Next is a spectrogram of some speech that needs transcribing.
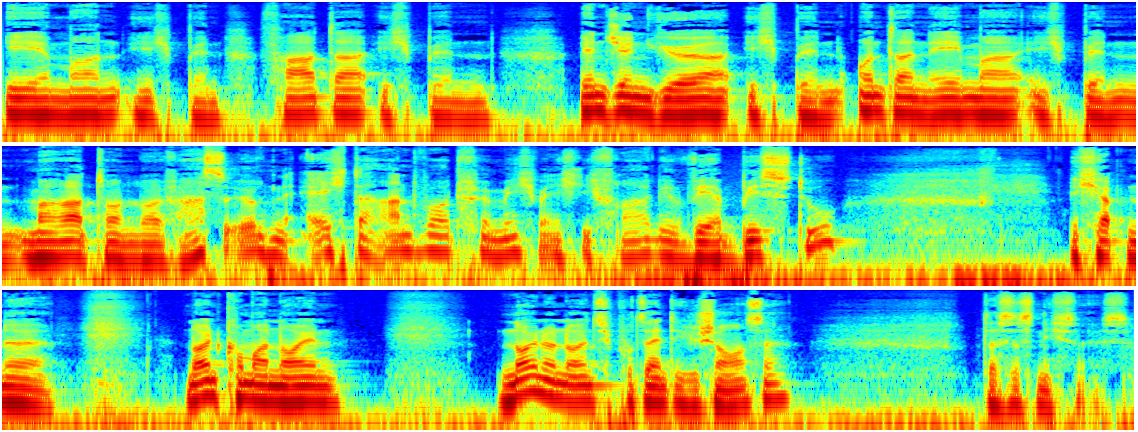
Ehemann, ich bin Vater, ich bin Ingenieur, ich bin Unternehmer, ich bin Marathonläufer. Hast du irgendeine echte Antwort für mich, wenn ich dich frage, wer bist du? Ich habe eine 9,9 99-prozentige Chance, dass es nicht so ist.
